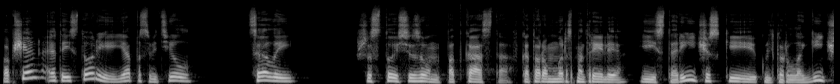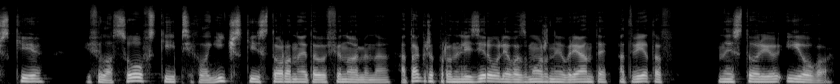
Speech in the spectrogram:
Вообще, этой истории я посвятил целый шестой сезон подкаста, в котором мы рассмотрели и исторические, и культурологические, и философские, и психологические стороны этого феномена, а также проанализировали возможные варианты ответов на историю Иова.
